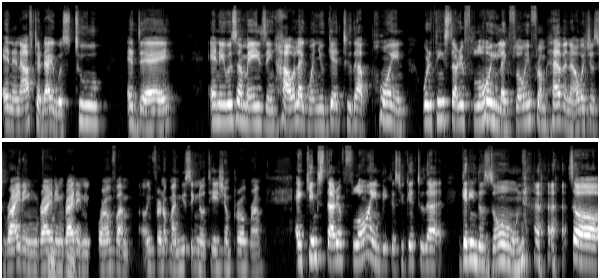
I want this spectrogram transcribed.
And then after that, it was two a day. And it was amazing how like when you get to that point where things started flowing, like flowing from heaven, I was just writing, writing, Mhm. writing in front of my, in front of my music notation program. And Kim started flowing because you get to that, get in the zone. so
